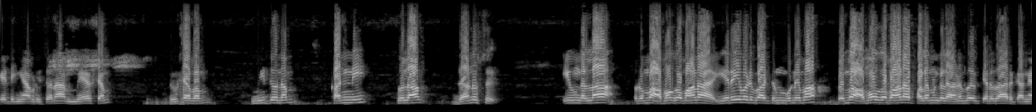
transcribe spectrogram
கேட்டீங்க அப்படின்னு சொன்னா மேஷம் ரிஷபம் மிதுனம் கன்னி துலாம் தனுசு. இவங்கெல்லாம் ரொம்ப அமோகமான இறை வழிபாட்டின் மூலயமா ரொம்ப அமோகமான பலன்களை அனுபவிக்கிறதா இருக்காங்க.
